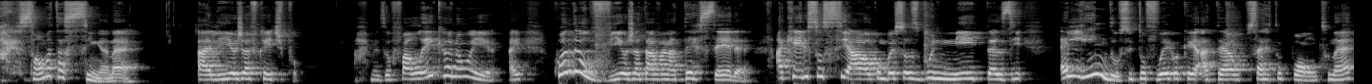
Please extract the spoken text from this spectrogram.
ai, só uma tacinha, né? Ali eu já fiquei tipo, Ai, mas eu falei que eu não ia. Aí, quando eu vi, eu já tava na terceira. Aquele social, com pessoas bonitas e. É lindo se tu foi até um certo ponto, né?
